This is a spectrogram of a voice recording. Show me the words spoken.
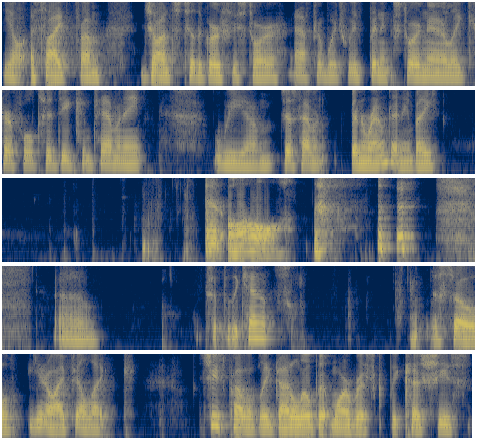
you know, aside from jaunts to the grocery store, after which we've been extraordinarily careful to decontaminate, we um, just haven't been around anybody at all. um, except for the cats. So, you know, I feel like she's probably got a little bit more risk because she's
